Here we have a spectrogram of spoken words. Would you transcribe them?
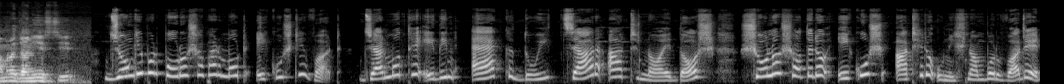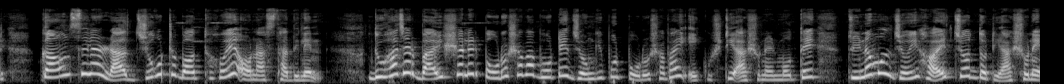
আমরা জানিয়ে এসেছি। জঙ্গিপুর পৌরসভার মোট একুশটি ওয়ার্ড। যার মধ্যে এদিন এক, দুই, চার, আট, নয়, দশ, ষোলো, সতেরো, একুশ, আঠেরো, উনিশ নম্বর ওয়ার্ডের কাউন্সিলররা জোটবদ্ধ হয়ে অনাস্থা দিলেন। দু হাজার বাইশ সালের পৌরসভা ভোটে জঙ্গিপুর পৌরসভায় একুশটি আসনের মধ্যে তৃণমূল জয়ী হয় চোদ্দটি আসনে।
